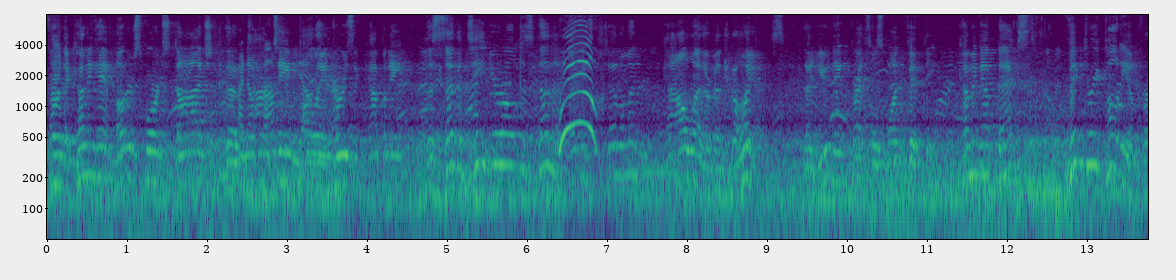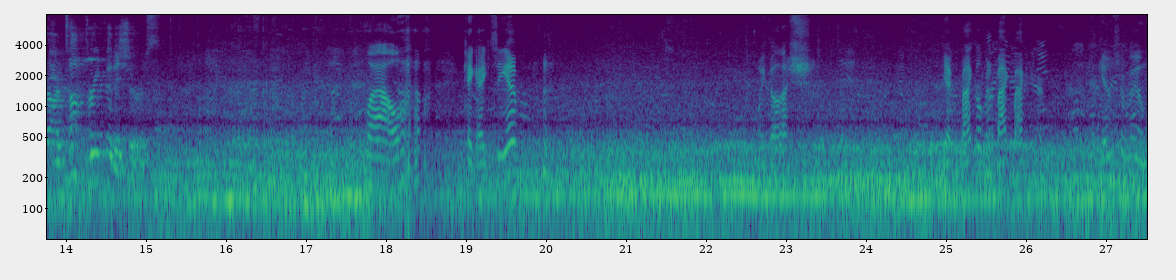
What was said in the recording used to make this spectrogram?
for the Cunningham Motorsports Dodge, the I entire team, gonna be out Paul. Andrews and Company. The 17-year-old has done it, ladies and gentlemen. Kyle Weatherman wins the Unique Pretzels 150. Coming up next, victory podium for our top three finishers. Wow. Okay, guys, see him? gosh. Yeah, back over, back, back. Give him some room.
